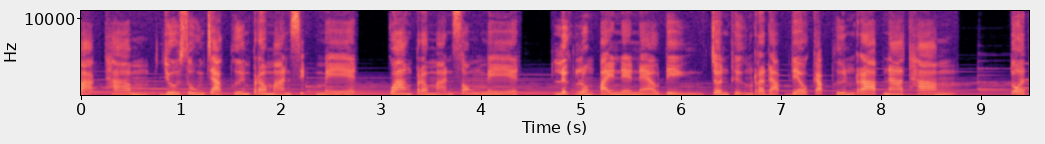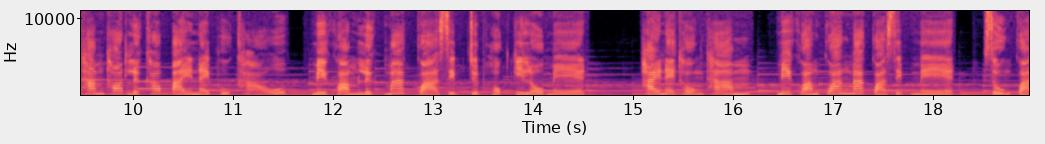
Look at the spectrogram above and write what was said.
ปากถ้ำอยู่สูงจากพื้นประมาณ 10 เมตร กว้างประมาณ 2 เมตร ลึกลงไปในแนวดิ่ง จนถึงระดับเดียวกับพื้นราบหน้าถ้ำ ตัวถ้ำทอดลึกเข้าไปในภูเขา มีความลึกมากกว่า 10.6 กิโลเมตร ภายในโถงถ้ำมีความกว้างมากกว่า 10 เมตร สูงกว่า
